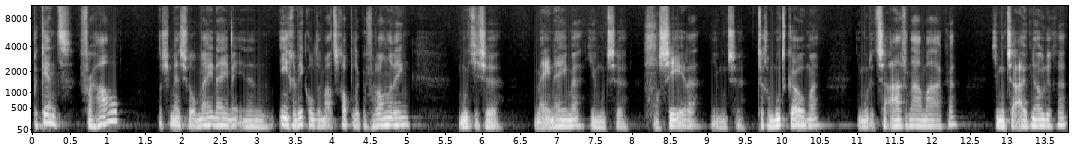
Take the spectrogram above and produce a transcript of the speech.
bekend verhaal. Als je mensen wil meenemen in een ingewikkelde maatschappelijke verandering, moet je ze meenemen. Je moet ze masseren. Je moet ze tegemoetkomen. Je moet het ze aangenaam maken. Je moet ze uitnodigen.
